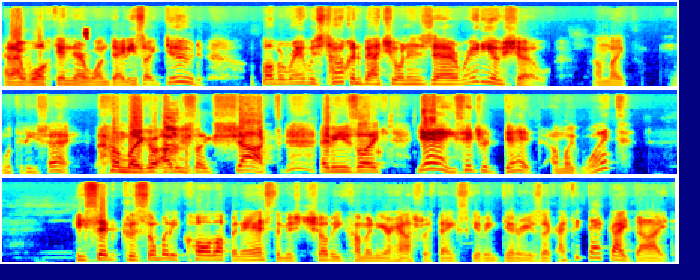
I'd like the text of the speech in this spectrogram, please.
And I walked in there one day and he's like, dude, Bubba Ray was talking about you on his uh, radio show. I'm like, what did he say? I'm like, I was like shocked. And he's like, yeah, he said you're dead. I'm like, what? He said, because somebody called up and asked him, is Chubby coming to your house for Thanksgiving dinner? He's like, I think that guy died.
